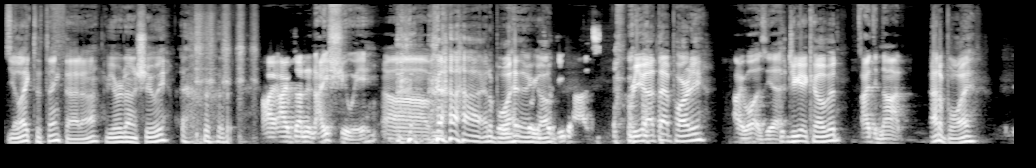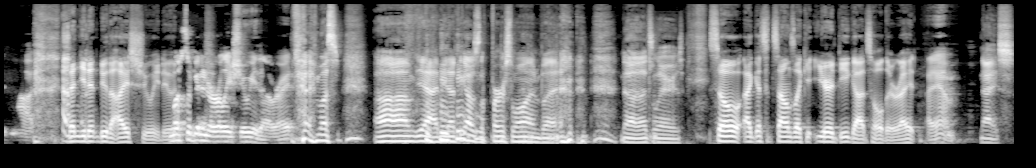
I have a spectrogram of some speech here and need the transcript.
So You like to think that, huh? Have you ever done a shoey? I, I've done an ice shoey. Um, At a boy. There you go. Were you at that party? I was, yeah. Did you get COVID? I did not. At a boy. I then you didn't do the ice shoey, dude. Must have been an early shoey though, right? it must um yeah i mean i think i was the first one but no that's hilarious So I guess it sounds like you're a DeGods holder, right? I am. nice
